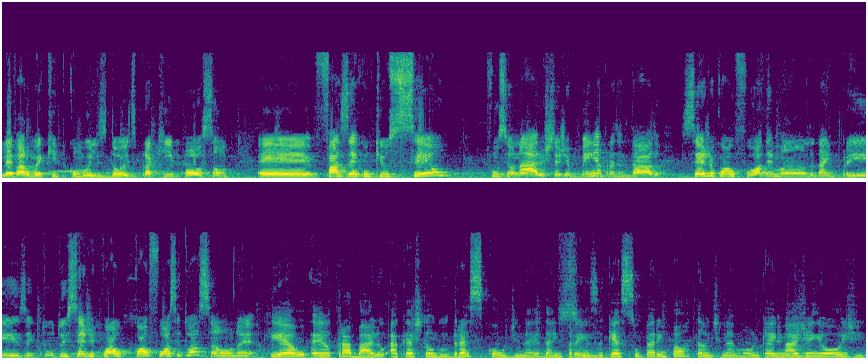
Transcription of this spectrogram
levar uma equipe como eles dois para que possam é, fazer com que o seu funcionário esteja bem apresentado, seja qual for a demanda da empresa e tudo, e seja qual, qual for a situação, né? Que é o, é o trabalho, a questão do dress code, né, da empresa, Sim. que é super importante, né, Mônica? A é imagem é. hoje,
